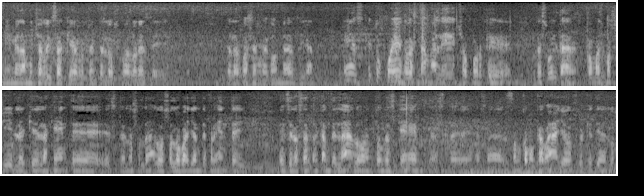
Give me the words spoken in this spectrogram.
mí me da mucha risa que de repente los jugadores de, de las bases redondas digan, es que tu juego está mal hecho porque resulta, ¿cómo es posible que la gente, este, los soldados, solo vayan de frente y, si los atacan de lado? Entonces, ¿qué? Este, son como caballos que tienen los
